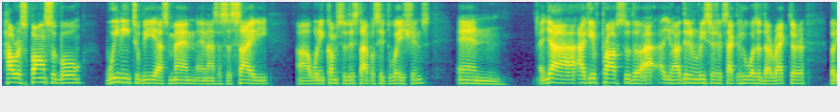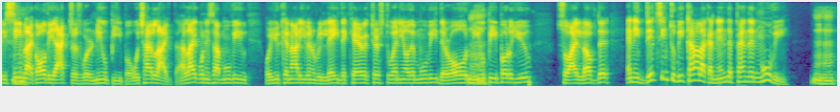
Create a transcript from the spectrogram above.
how responsible we need to be as men and as a society uh, when it comes to this type of situations. And and yeah, I, I give props to the. I, you know, I didn't research exactly who was the director, but it seemed like all the actors were new people, which I liked. I like when it's a movie where you cannot even relate the characters to any other movie; they're all new people to you. So I loved it, and it did seem to be kind of like an independent movie. mm-hmm.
